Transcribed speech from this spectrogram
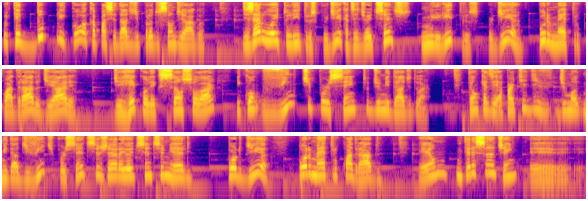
porque duplicou a capacidade de produção de água. De 0,8 litros por dia, quer dizer, de 800 mililitros por dia, por metro quadrado de área de recolecção solar e com 20% de umidade do ar. Então, quer dizer, a partir de, de uma umidade de 20%, você gera 800 ml por dia por metro quadrado. É um, interessante, hein? É,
